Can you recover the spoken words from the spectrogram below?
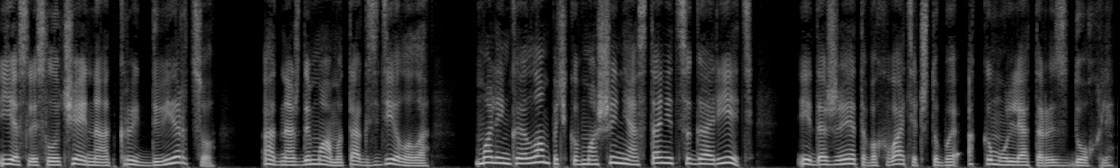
Если случайно открыть дверцу, однажды мама так сделала, маленькая лампочка в машине останется гореть, и даже этого хватит, чтобы аккумуляторы сдохли.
